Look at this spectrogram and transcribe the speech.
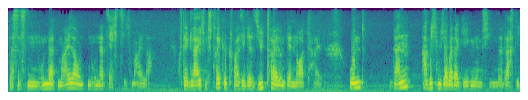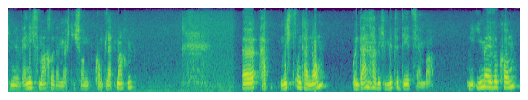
Das ist ein 100 Meiler und ein 160 Meiler. Auf der gleichen Strecke quasi der Südteil und der Nordteil. Und dann habe ich mich aber dagegen entschieden. Da dachte ich mir, wenn ich es mache, dann möchte ich schon komplett machen. Äh, habe nichts unternommen und dann habe ich Mitte Dezember eine E-Mail bekommen,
